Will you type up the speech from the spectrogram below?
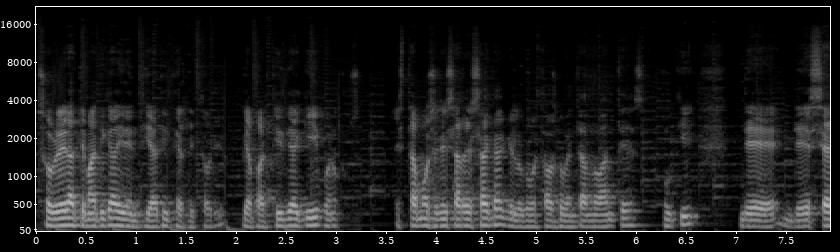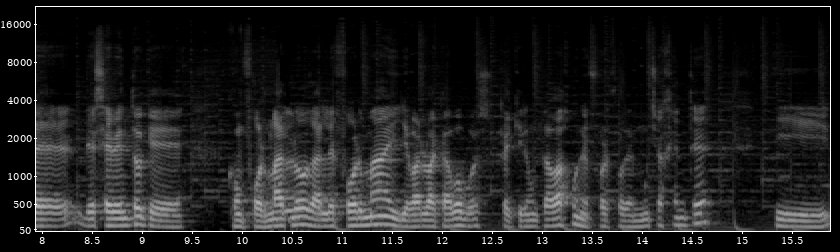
sobre la temática de identidad y territorio. Y a partir de aquí, bueno, pues estamos en esa resaca, que es lo que estábamos comentando antes, Uki, de, de, ese, de ese evento que conformarlo, darle forma y llevarlo a cabo, pues requiere un trabajo, un esfuerzo de mucha gente y,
